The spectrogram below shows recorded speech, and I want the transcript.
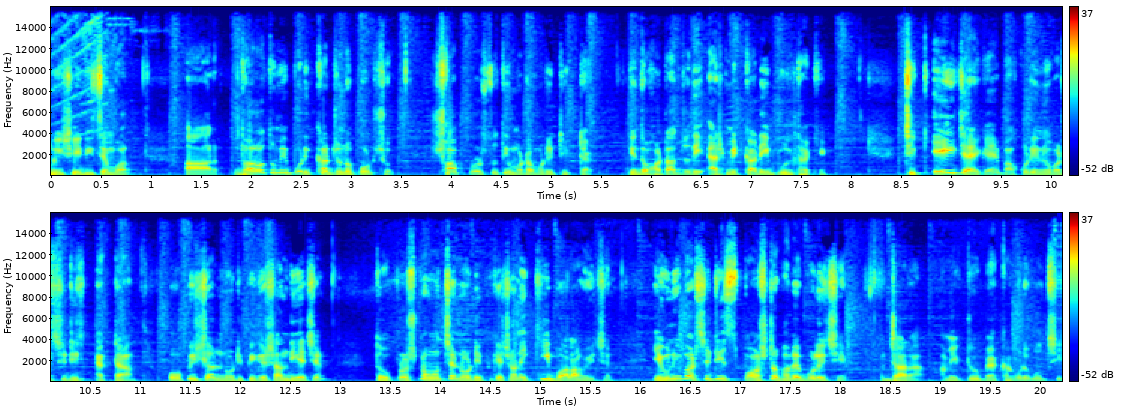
উনিশেই ডিসেম্বর। আর ধরো তুমি পরীক্ষার জন্য পড়ছো সব প্রস্তুতি মোটামুটি ঠিকঠাক। কিন্তু হঠাৎ যদি অ্যাডমিট কার্ডেই ভুল থাকে, ঠিক এই জায়গায় বাঁকুড়া ইউনিভার্সিটির একটা অফিসিয়াল নোটিফিকেশান দিয়েছে। তো প্রশ্ন হচ্ছে নোটিফিকেশনে কি বলা হয়েছে? ইউনিভার্সিটি স্পষ্টভাবে বলেছে, যারা, আমি একটু ব্যাখ্যা করে বলছি,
